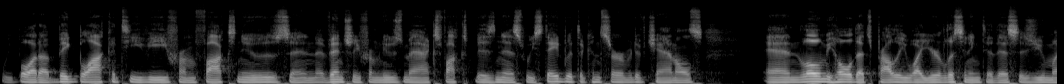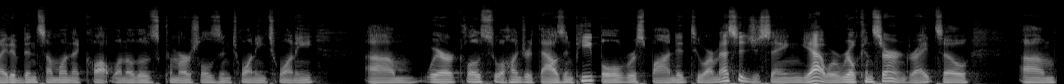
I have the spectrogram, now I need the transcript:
we bought a big block of tv from fox news and eventually from newsmax fox business. We stayed with the conservative channels. And lo and behold that's probably why you're listening to this is you might have been someone that caught one of those commercials in 2020 um, where close to 100,000 people responded to our messages saying, yeah, we're real concerned, right? So, um,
